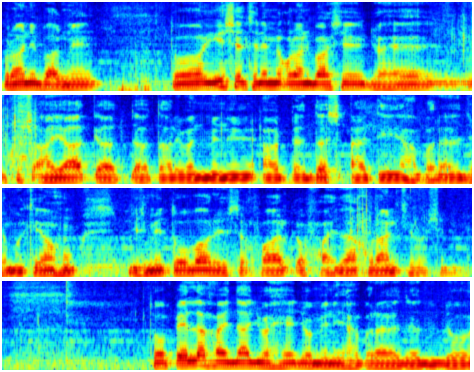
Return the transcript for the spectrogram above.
قرآن پاک میں تو اس سلسلے میں قرآن باغ سے جو ہے کچھ آیات کا طالباً میں نے آٹھ دس آیتیں یہاں پر جمع کیا ہوں، جس میں توبہ اور استغفار کا فائدہ قرآن کی روشنی میں۔ تو پہلا فائدہ جو ہے، جو میں نے یہاں پر جو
